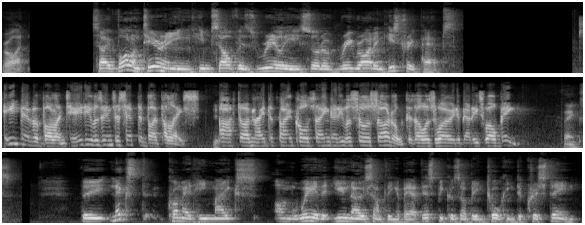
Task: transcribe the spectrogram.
Right. So volunteering himself is really sort of rewriting history, perhaps. He never volunteered. He was intercepted by police yeah. after I made the phone call saying that he was suicidal because I was worried about his well-being. Thanks. The next comment he makes, I'm aware that you know something about this because I've been talking to Christine.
